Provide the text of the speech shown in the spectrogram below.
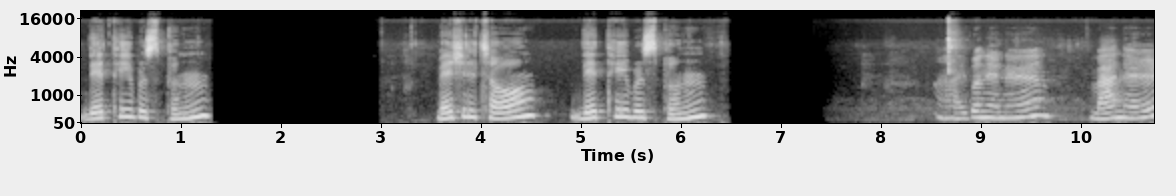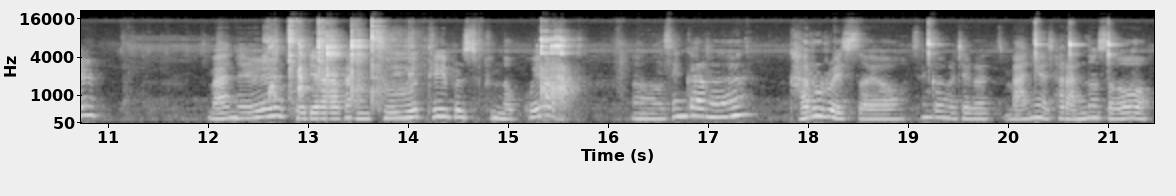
4 테이블스푼, 매실청 4 테이블스푼, 아, 이번에는 마늘, 마늘 대략 한 2 테이블스푼 넣고요. 어, 생강은 가루로 했어요. 생강을 제가 많이 잘 안 넣어서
